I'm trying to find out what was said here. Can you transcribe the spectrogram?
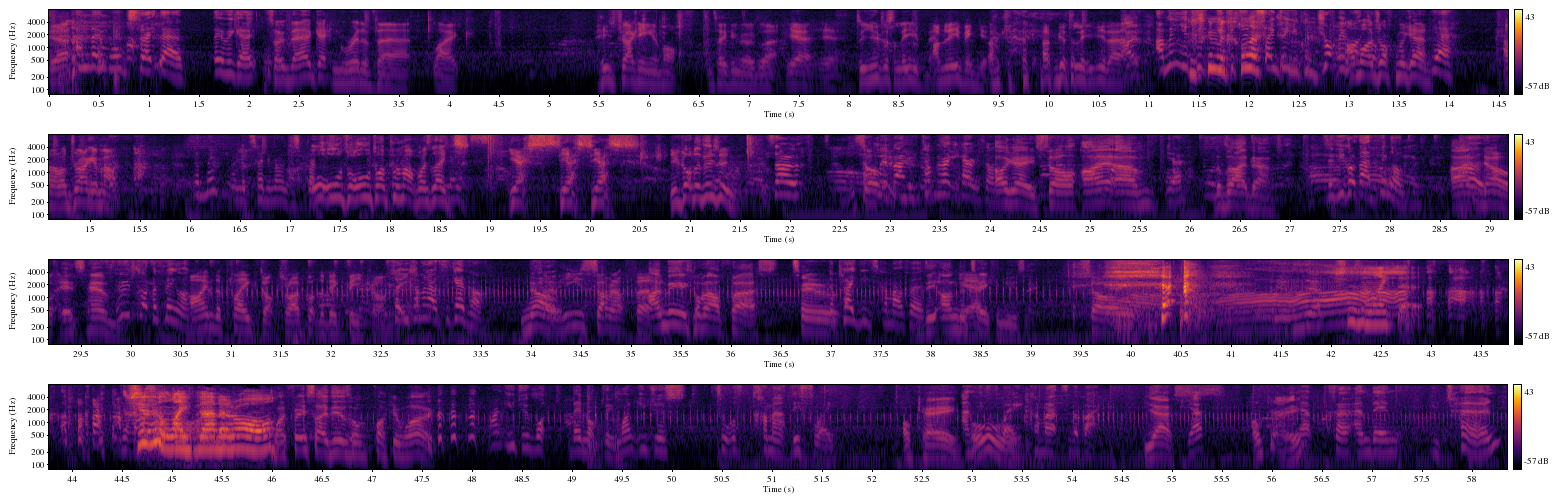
Yeah. And then walk straight there. There we go. So they're getting rid of their like. He's dragging him off and taking him over there. Yeah, yeah. Do you just leave me? I'm leaving you. Okay, I'm going to leave you there. I mean, you He's could, you could do the same thing. You can drop him. I on might top. drop him again. Yeah. And then I'll drag him out. Yeah, maybe you want to turn him around and just Or, grab him. or, do- or do I put him up by his legs? Legs. Yes, yes, yes. You got the vision. So, tell me about tell me about your character. Okay, so I am Yeah. the Black Death. So have you got that thing on? Uh, Oh. no, it's him. Who's got the thing on? I'm the plague doctor. I've got the big beak on. So you're coming out together. No, So he's coming out first. I'm thinking coming out first The plague needs to come out first. the Undertaker music. So, She doesn't like that. She doesn't like that at all. my face ideas don't fucking work. Why don't you do what they're not doing? Why don't you just sort of come out this way Okay. and this way, come out to the back. Yes. Yep. Okay. Yep. So and then you turn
